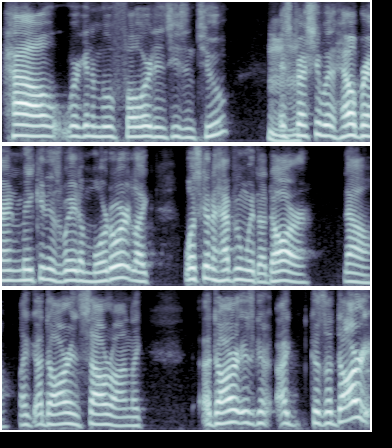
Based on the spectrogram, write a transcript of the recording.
how we're gonna move forward in season 2 mm-hmm. especially with Halbrand making his way to Mordor. Like, what's gonna happen with Adar now? Like Adar and Sauron. Like, Adar is gonna because Adar,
